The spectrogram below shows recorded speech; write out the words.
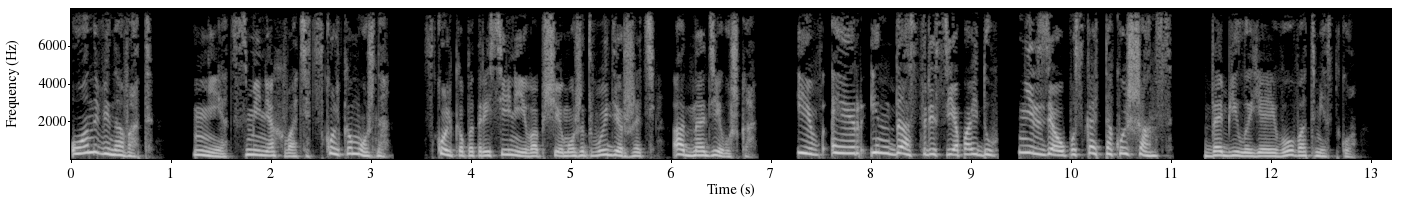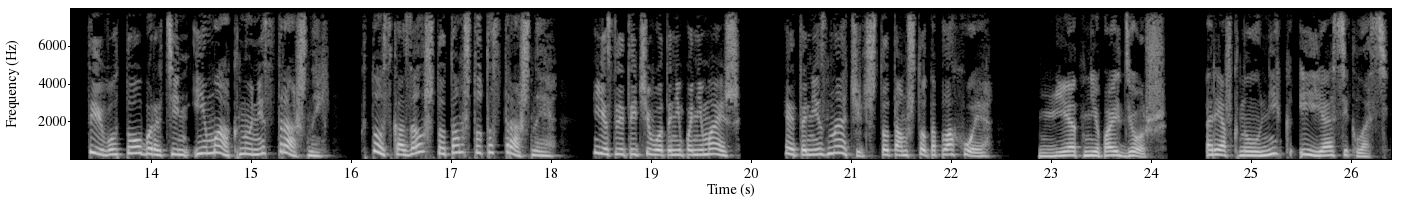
Он виноват. Нет, с меня хватит, сколько можно. Сколько потрясений вообще может выдержать одна девушка? И в Air Industries я пойду. Нельзя упускать такой шанс. Добила я его в отместку. Ты вот оборотень и маг, но не страшный. Кто сказал, что там что-то страшное? Если ты чего-то не понимаешь, это не значит, что там что-то плохое. Нет, не пойдешь. Рявкнул Ник, и я осеклась.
